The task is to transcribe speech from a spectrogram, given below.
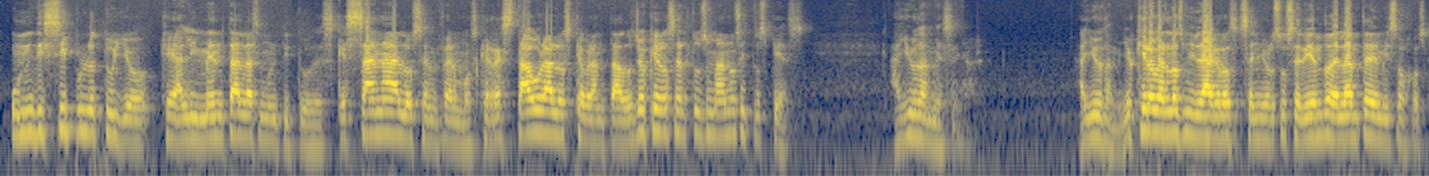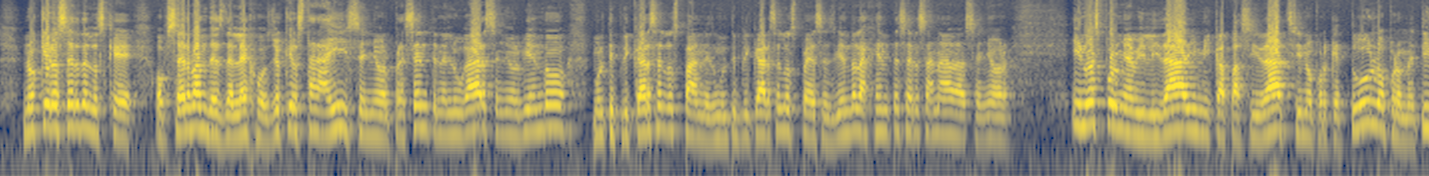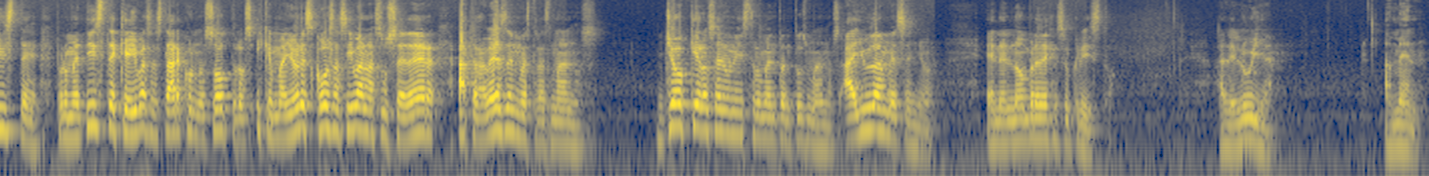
un discípulo tuyo que alimenta a las multitudes, que sana a los enfermos, que restaura a los quebrantados. Yo quiero ser tus manos y tus pies. Ayúdame, Señor. Ayúdame. Yo quiero ver los milagros, Señor, sucediendo delante de mis ojos. No quiero ser de los que observan desde lejos. Yo quiero estar ahí, Señor, presente en el lugar, Señor, viendo multiplicarse los panes, multiplicarse los peces, viendo la gente ser sanada, Señor. Y no es por mi habilidad y mi capacidad, sino porque tú lo prometiste. Prometiste que ibas a estar con nosotros y que mayores cosas iban a suceder a través de nuestras manos. Yo quiero ser un instrumento en tus manos. Ayúdame, Señor, en el nombre de Jesucristo. Aleluya. Amén.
